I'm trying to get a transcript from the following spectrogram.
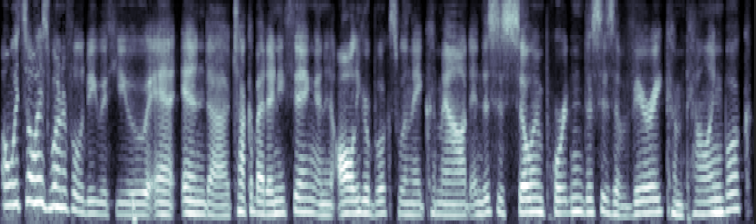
Oh, it's always wonderful to be with you and, and uh, talk about anything and all your books when they come out. And this is so important. This is a very compelling book.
